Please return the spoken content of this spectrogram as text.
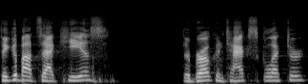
Think about Zacchaeus, the broken tax collector,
